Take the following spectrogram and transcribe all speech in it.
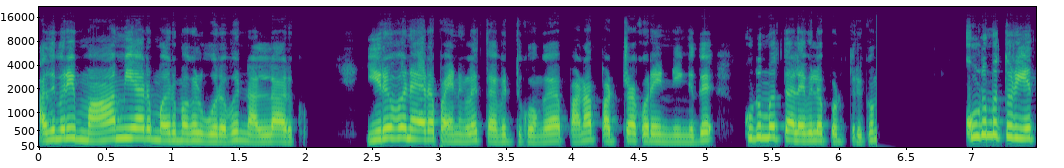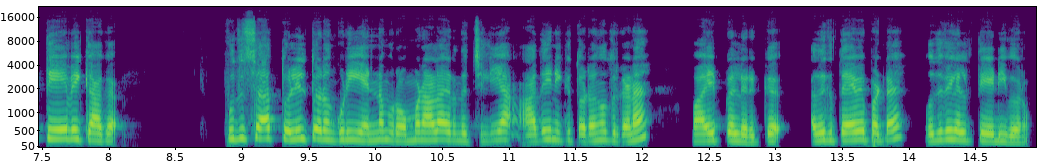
அதே மாதிரி மாமியார் மருமகள் உறவு நல்லா இருக்கும். இரவு நேர பயணங்களை தவிர்த்துக்கோங்க. பண பற்றாக்குறை நீங்குது. குடும்ப தலைவில பொறுத்திருக்கும் குடும்பத்துடைய தேவைக்காக புதுசா தொழில் தொடங்கக்கூடிய எண்ணம் ரொம்ப நாளா இருந்துச்சு இல்லையா? அதை இன்னைக்கு தொடங்குவதற்கான வாய்ப்புகள் இருக்கு. அதுக்கு தேவைப்பட்ட உதவிகள் தேடி வரும்.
